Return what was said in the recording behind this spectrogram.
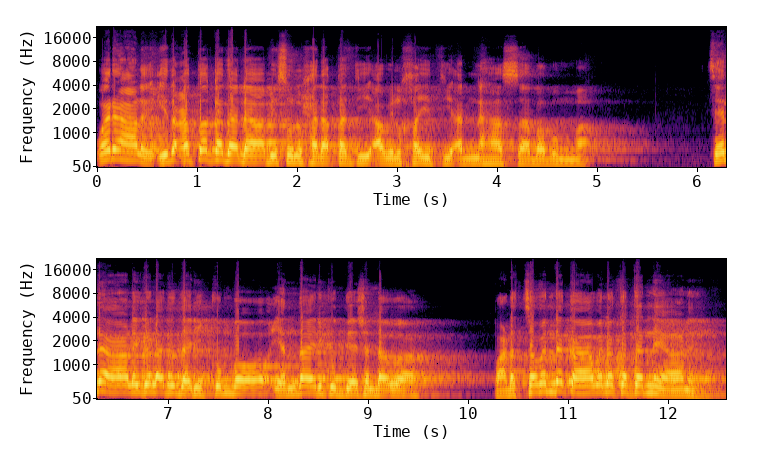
ഒരാൾ ഇത് അത്തകഥ ലാബിസുൽ ഹലഖത്തി അവിൽ ഹൈത്തി അന്നഹ സബബുമ്മ. ചില ആളുകൾ അത് ധരിക്കുമ്പോൾ എന്തായിരിക്കും ഉദ്ദേശം ഉണ്ടാവുക? പടച്ചവന്റെ കാവലൊക്കെ തന്നെയാണ്.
